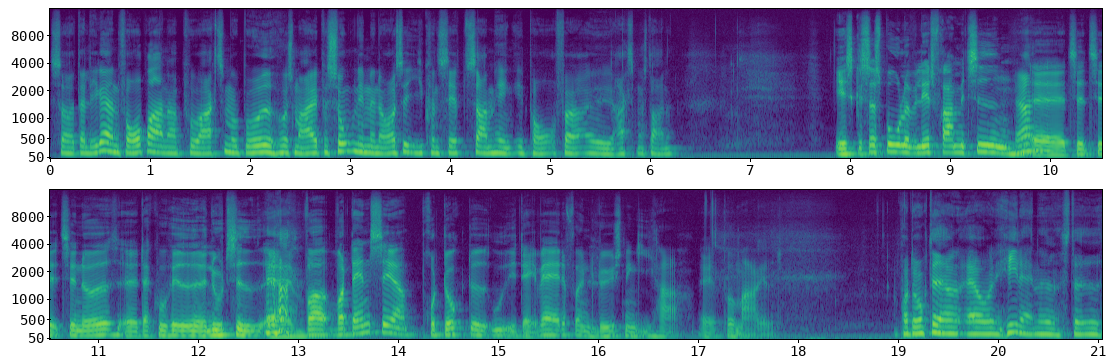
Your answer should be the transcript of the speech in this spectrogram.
Så der ligger en forbrænder på Actimo, både hos mig personligt, men også i konceptsammenhæng et par år før øh, Actimo startede. Eske, så spoler vi lidt frem i tiden ja. øh, til, til, til noget, øh, der kunne hedde nutid. Ja. Øh, hvor, hvordan ser produktet ud i dag? Hvad er det for en løsning, I har øh, på markedet? Produktet er, er jo et helt andet sted,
